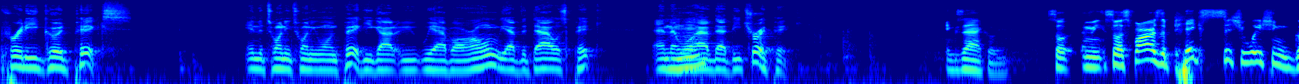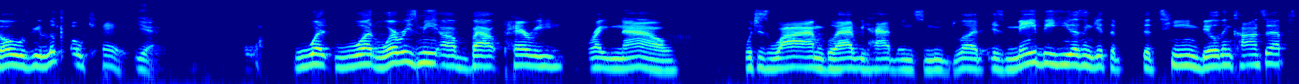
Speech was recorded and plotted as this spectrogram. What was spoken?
pretty good picks in the 2021 pick. You got we have our own, we have the Dallas pick, and then we'll Mhm. have that Detroit pick. Exactly. So I mean, so as far as the pick situation goes, we look okay. Yeah. What what worries me about Perry right now, which is why I'm glad we have in some new blood, is maybe he doesn't get the the team building concept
